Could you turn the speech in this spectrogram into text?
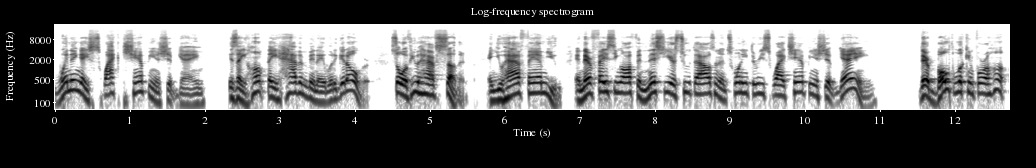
winning a SWAC championship game is a hump they haven't been able to get over. So, if you have Southern and you have FAMU and they're facing off in this year's 2023 SWAC championship game, they're both looking for a hump,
